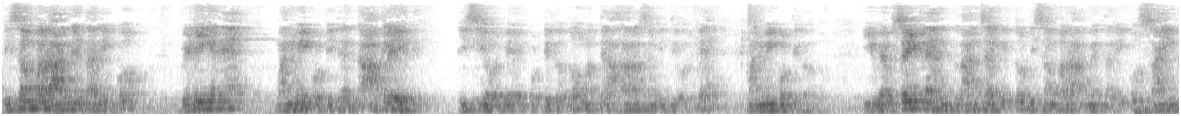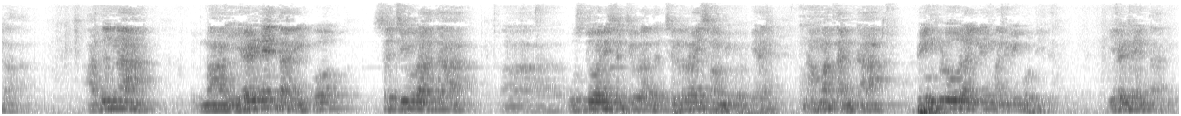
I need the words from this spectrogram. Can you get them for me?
ಡಿಸೆಂಬರ್ ಆರನೇ ತಾರೀಕು ಬೆಳಿಗ್ಗೆನೆ ಮನವಿ ಕೊಟ್ಟಿದೆ ದಾಖಲೆ ಇದೆ. ಡಿ ಸಿ ಅವ್ರಿಗೆ ಕೊಟ್ಟಿರೋದು ಮತ್ತೆ ಆಹಾರ ಸಮಿತಿ ಅವ್ರಿಗೆ ಮನವಿ ಕೊಟ್ಟಿರೋದು. ಈ ವೆಬ್ಸೈಟ್ ಲಾಂಚ್ ಆಗಿದ್ದು ಡಿಸೆಂಬರ್ ಆರನೇ ತಾರೀಕು ಸಾಯಂಕಾಲ. ಅದನ್ನ ಏಳನೇ ತಾರೀಕು ಸಚಿವರಾದ ಉಸ್ತುವಾರಿ ಸಚಿವರಾದ ಚಲರಾಯ ಸ್ವಾಮಿ ಅವರಿಗೆ ನಮ್ಮ ತಂಡ ಬೆಂಗಳೂರಲ್ಲಿ ಮನವಿ ಕೊಟ್ಟಿದೆ. ಏಳನೇ ತಾರೀಕು.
